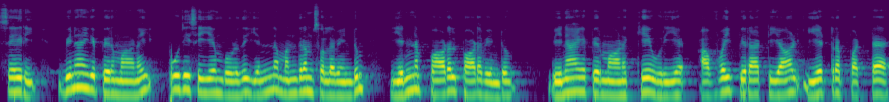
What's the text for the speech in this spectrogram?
சரி விநாயகப் பெருமானை பூஜை செய்யும் பொழுது என்ன மந்திரம் சொல்ல வேண்டும்? என்ன பாடல் பாட வேண்டும்? விநாயகப் பெருமானுக்கே உரிய அவ்வை பிராட்டியால் இயற்றப்பட்ட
